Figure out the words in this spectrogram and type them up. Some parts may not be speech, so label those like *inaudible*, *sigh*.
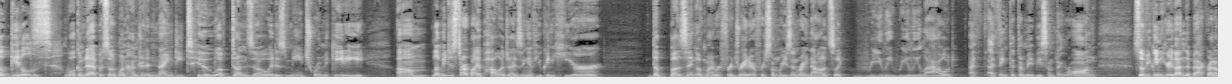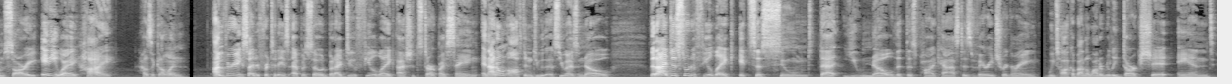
Hello, Giddles. Welcome to episode 192 of Dunzo. It is me, Troy McEady. Um, let me just start by apologizing if you can hear the buzzing of my refrigerator. For some reason, right now, it's like really, really loud. I, th- I think that there may be something wrong. So if you can hear that in the background, I'm sorry. Anyway, hi. How's it going? I'm very excited for today's episode, but I do feel like I should start by saying, and I don't often do this, you guys know that I just sort of feel like it's assumed that you know that this podcast is very triggering. We talk about a lot of really dark shit and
